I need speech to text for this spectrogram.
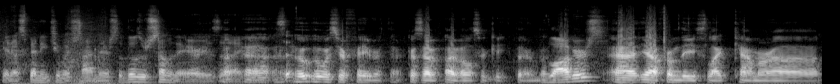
You know, spending too much time there. So those are some of the areas that I Uh, who, who was your favorite there? Because I've, I've also geeked there. But, vloggers. uh, yeah, from these like camera.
